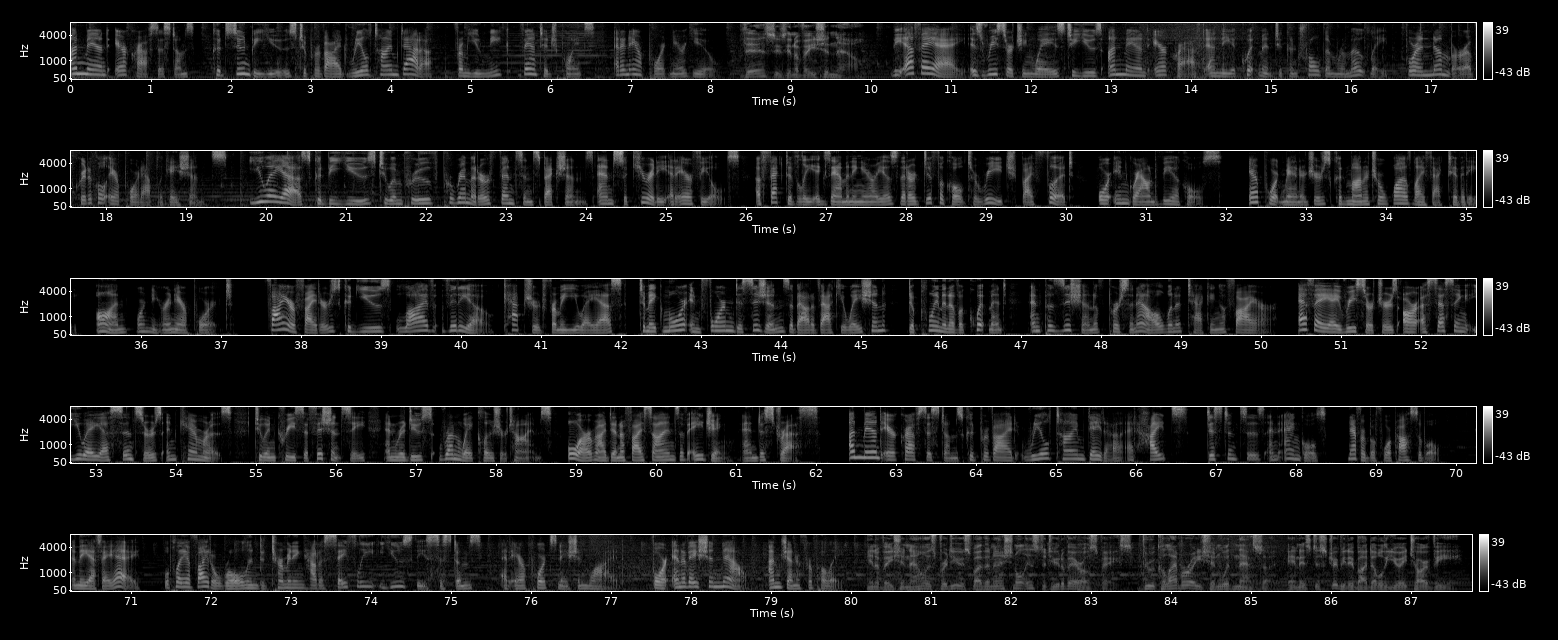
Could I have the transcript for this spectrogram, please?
Unmanned aircraft systems could soon be used to provide real time data from unique vantage points at an airport near you. This is Innovation Now. The FAA is researching ways to use unmanned aircraft and the equipment to control them remotely for a number of critical airport applications. UAS could be used to improve perimeter fence inspections and security at airfields, effectively examining areas that are difficult to reach by foot or in ground vehicles. Airport managers could monitor wildlife activity on or near an airport. Firefighters could use live video captured from a UAS to make more informed decisions about evacuation, deployment of equipment, and position of personnel when attacking a fire. FAA researchers are assessing UAS sensors and cameras to increase efficiency and reduce runway closure times, or identify signs of aging and distress. Unmanned aircraft systems could provide real time data at heights, distances, and angles never before possible. And the FAA will play a vital role in determining how to safely use these systems at airports nationwide. For Innovation Now, I'm Jennifer Pulley. Innovation Now is produced by the National Institute of Aerospace through collaboration with NASA and is distributed by WHRV.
